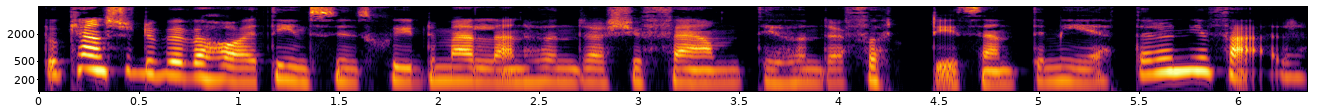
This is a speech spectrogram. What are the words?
då kanske du behöver ha ett insynsskydd mellan 125 till 140 centimeter ungefär.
